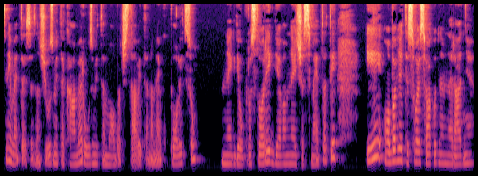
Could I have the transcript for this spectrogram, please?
Snimajte se, znači uzmite kameru, uzmite mobač, stavite na neku policu, negdje u prostoriji gdje vam neće smetati i obavljajte svoje svakodnevne radnje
